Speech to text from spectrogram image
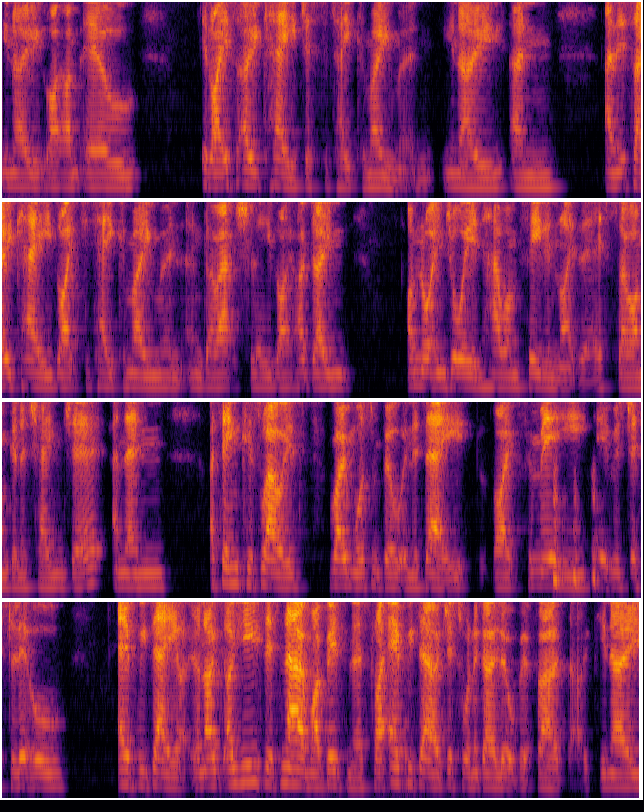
you know, like I'm ill. It, like it's okay just to take a moment, you know, and and it's okay like to take a moment and go actually like I don't I'm not enjoying how I'm feeling like this, so I'm going to change it. And then I think as well is Rome wasn't built in a day. Like for me, it was just a little every day, and I, I use this now in my business. Like every day, I just want to go a little bit further, like, you know.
